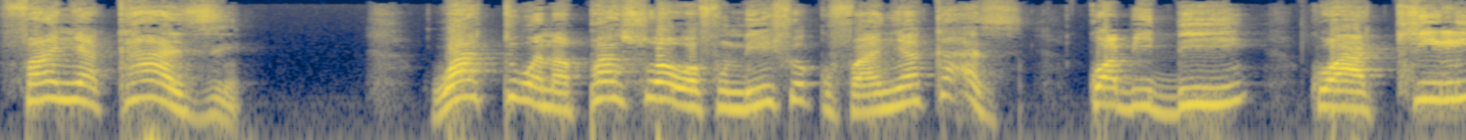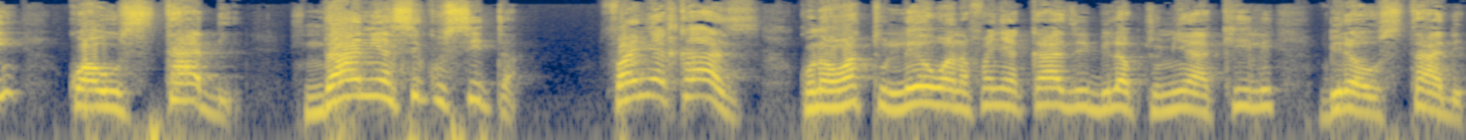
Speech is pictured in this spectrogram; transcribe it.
fanya kazi. Watu wanapaswa wafundishwe kufanya kazi. Kwa bidii kwa akili kwa ustadi. Ndani ya siku sita fanya kazi. Kuna watu leo wanafanya kazi bila kutumia akili bila ustadi.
